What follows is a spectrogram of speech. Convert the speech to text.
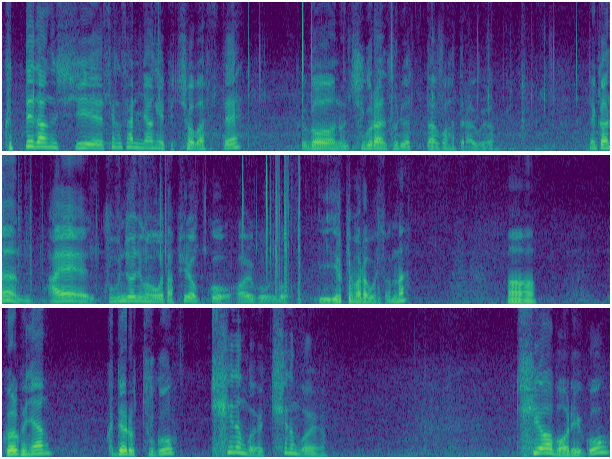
그때 당시에 생산량에 비춰봤을 때 그거는 죽으란 소리였다고 하더라고요. 그러니까는 아예 구분전이고 뭐고 다 필요 없고 아이고 이거 이- 이렇게 말하고 있었나? 어 그걸 그냥 그대로 두고 튀는 거예요. 튀는 거예요. 튀어버리고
